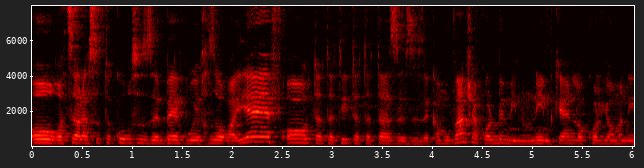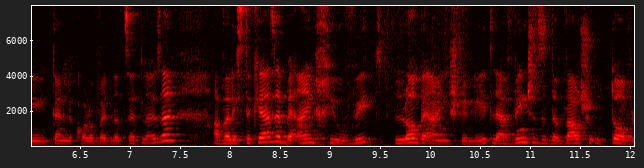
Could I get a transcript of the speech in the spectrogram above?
או הוא רצה לעשות את הקורס הזה ב והוא יחזור עייף, או טטטי טטטה זה זה זה. כמובן שהכל במינונים, כן? לא כל יום אני אתן לכל עובד לצאת לזה, אבל להסתכל על זה בעין חיובית, לא בעין שלילית, להבין שזה דבר שהוא טוב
